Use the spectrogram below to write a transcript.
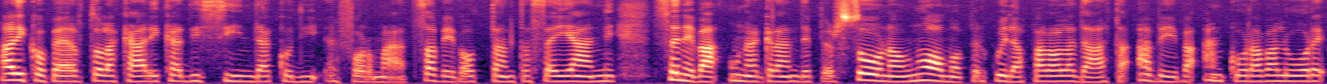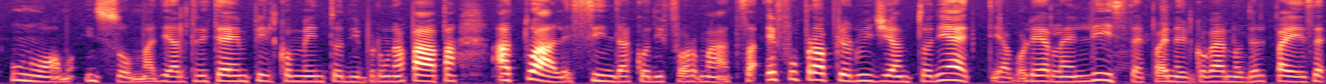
ha ricoperto la carica di sindaco di eh, Formazza, aveva 86 anni, se ne va una grande persona, un uomo per cui la parola data aveva ancora valore, un uomo insomma di altri tempi, il commento di Bruna Papa, attuale sindaco di Formazza e fu proprio Luigi Antonietti a volerla in lista e poi poi nel governo del paese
